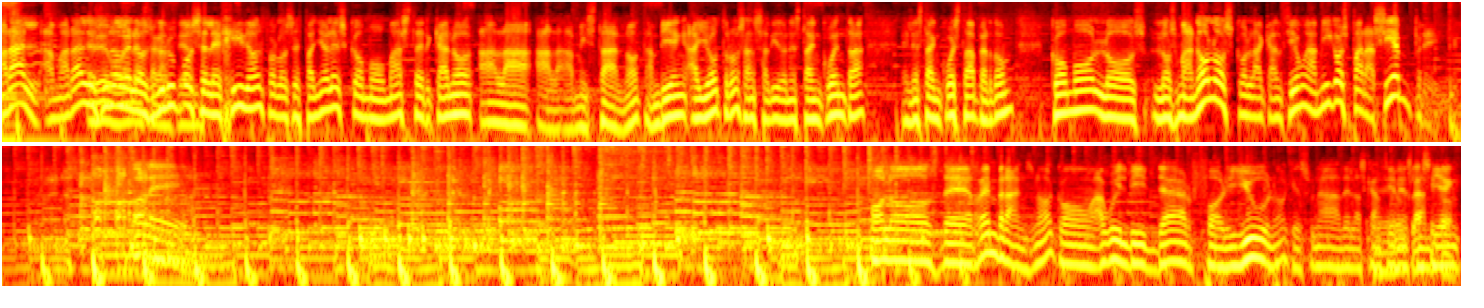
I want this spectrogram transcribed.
Amaral, Amaral es Es uno de los grupos canción. elegidos por los españoles como más cercano a la, a la amistad, ¿no? También hay otros, han salido en esta encuesta, en esta encuesta, perdón, como los, los Manolos con la canción Amigos para siempre. ¡Ole! O los de Rembrandt, ¿no? Con I Will Be There For You, ¿no? Que es una de las canciones clásico. también,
